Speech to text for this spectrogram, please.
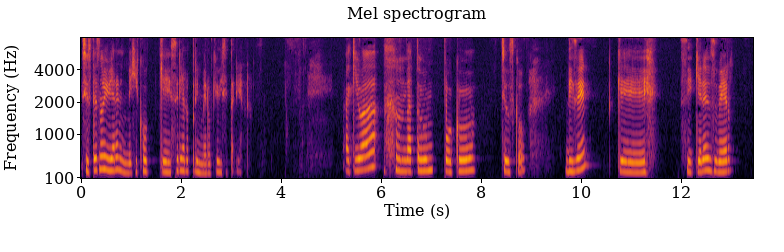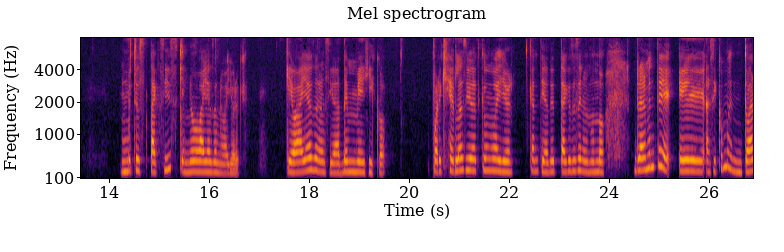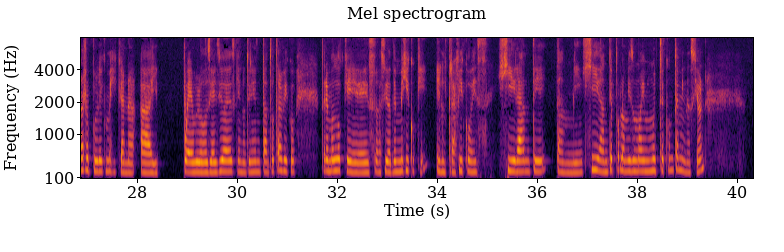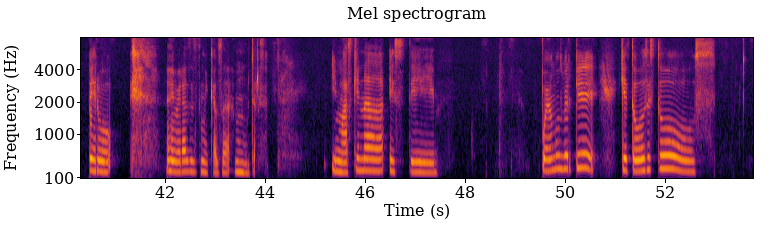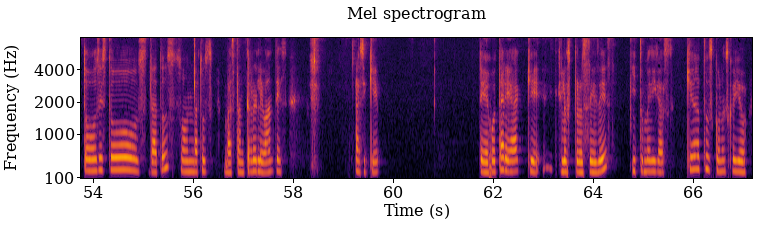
Si ustedes no vivieran en México, ¿qué sería lo primero que visitarían? Aquí va un dato un poco chusco. Dicen que si quieres ver muchos taxis, que no vayas a Nueva York, que vayas a la Ciudad de México, porque es la ciudad con mayor cantidad de taxis en el mundo. Realmente, eh, así como en toda la República Mexicana hay pueblos y hay ciudades que no tienen tanto tráfico, tenemos lo que es la Ciudad de México, que el tráfico es gigante, también gigante, por lo mismo hay mucha contaminación, pero de veras es mi casa mucha risa. Y más que nada, este podemos ver que, que todos estos todos estos datos son datos bastante relevantes. Así que te dejo tarea que, que los proceses y tú me digas, ¿qué datos conozco yo?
